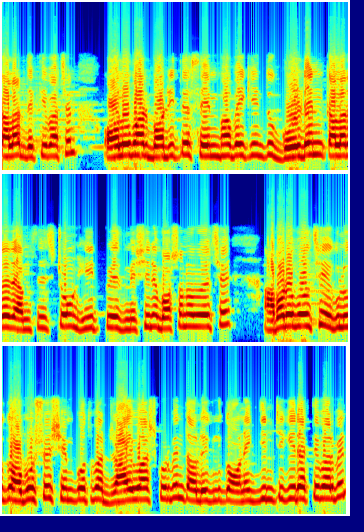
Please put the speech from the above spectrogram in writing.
কালার দেখতে পাচ্ছেন অল ওভার বডিতে ভাবে কিন্তু গোল্ডেন কালারের এমসি স্টোন হিট পেজ মেশিনে বসানো রয়েছে। আবারও বলছি, এগুলোকে অবশ্যই শ্যাম্পু অথবা ড্রাই ওয়াশ করবেন, তাহলে এগুলোকে অনেক দিন টিকিয়ে রাখতে পারবেন।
